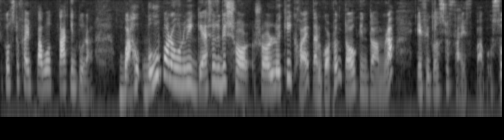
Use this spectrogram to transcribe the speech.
Equals to five পাবো তা কিন্তু না বাহু বহু পারমাণবিক গ্যাসও যদি সর- সরলরৈখিক হয় তার গঠন তাও কিন্তু আমরা এফ ইকুয়ালস টু ফাইভ পাবো সো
